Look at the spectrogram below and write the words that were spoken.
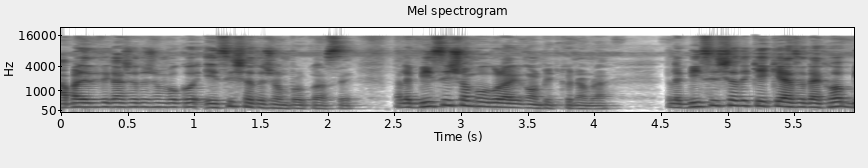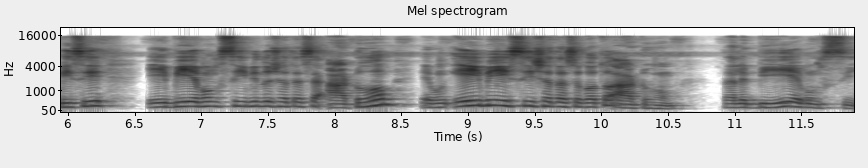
আবার এদিক থেকে কার সাথে সম্পর্ক? এসির সাথে সম্পর্ক আছে। তাহলে বিসির সম্পর্কগুলো আগে কমপ্লিট করি আমরা। তাহলে বিসির সাথে কে কে আছে দেখো বিসি এ বি এবং সি বিন্দুর সাথে আছে আট হোম এবং এই বি এই সির সাথে আছে কত? আট হোম তাহলে বি এবং সি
